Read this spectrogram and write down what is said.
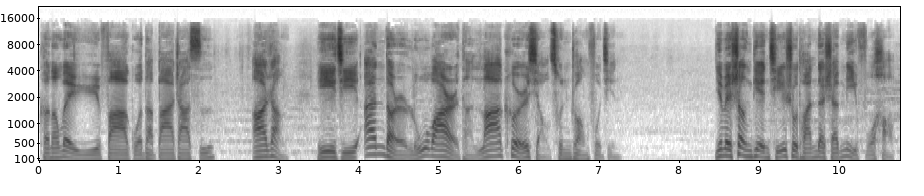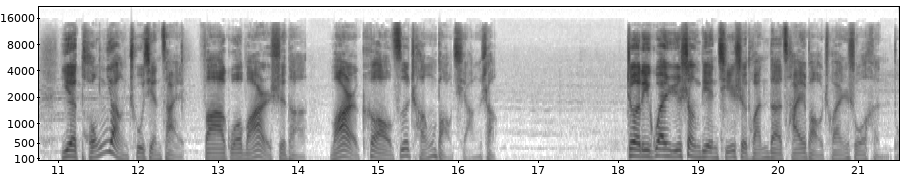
可能位于法国的巴扎斯、阿让以及安德尔卢瓦尔的拉科尔小村庄附近。因为圣殿骑士团的神秘符号也同样出现在法国瓦尔市的瓦尔克奥兹城堡墙上。这里关于圣殿骑士团的财宝传说很多。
